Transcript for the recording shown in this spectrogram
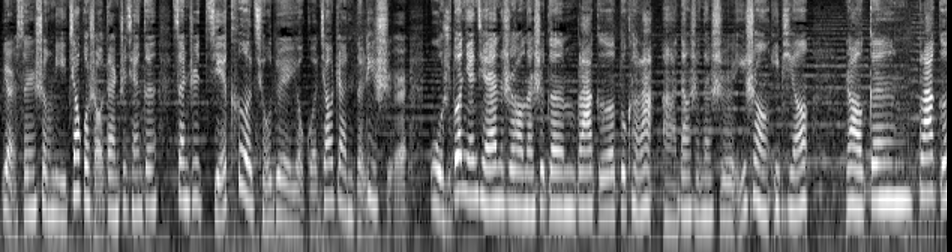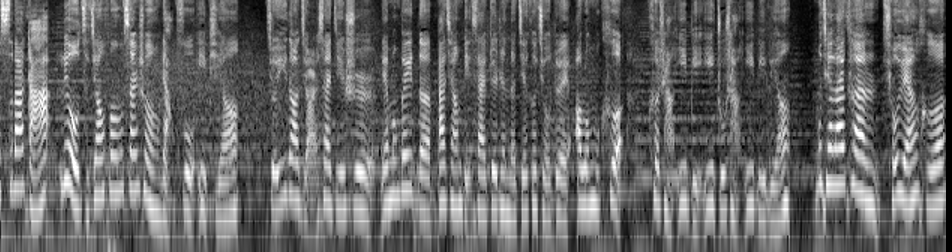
比尔森胜利交过手，但之前跟三支捷克球队有过交战的历史。五十多年前的时候呢，是跟布拉格杜克拉啊，当时呢是一胜一平，然后跟布拉格斯巴达六次交锋，三胜两负一平。九一到九二赛季是联盟杯的八强比赛对阵的捷克球队奥罗穆克，客场一比一，主场一比零。目前来看，球员和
